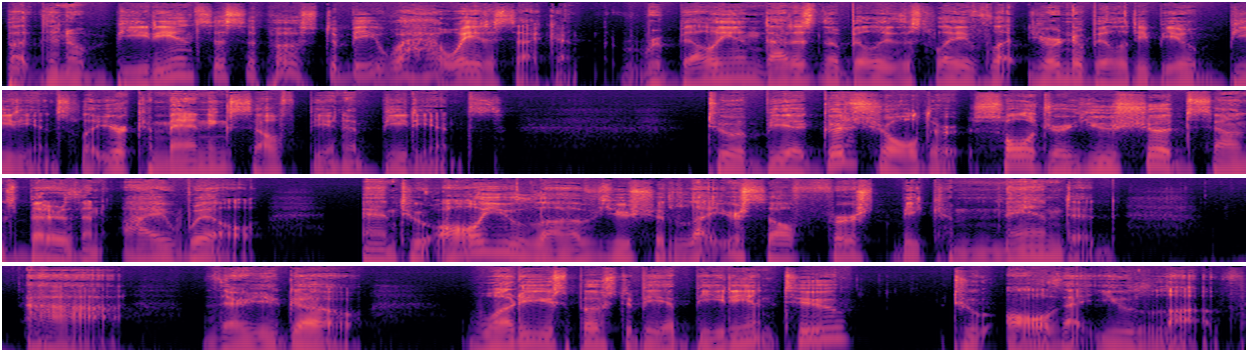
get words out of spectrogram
But then obedience is supposed to be wow. Wait a second. Rebellion that is nobility of the slave. Let your nobility be obedience. Let your commanding self be an obedience. To be a good shoulder soldier, you should sounds better than I will. And to all you love, you should let yourself first be commanded. Ah, there you go. What are you supposed to be obedient to? To all that you love.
